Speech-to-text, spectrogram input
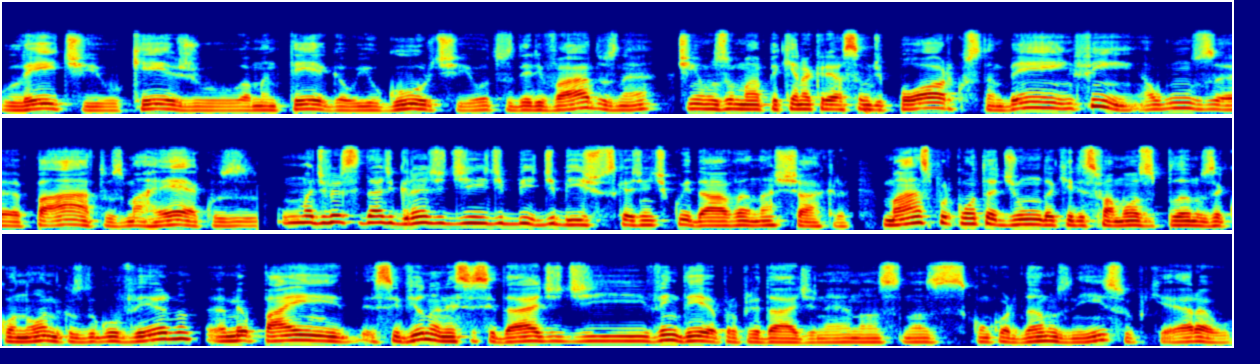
o leite, o queijo, a manteiga, o iogurte e outros derivados, né? Tínhamos uma pequena criação de porcos também, enfim, alguns uh, patos, marrecos, uma diversidade grande de, de, de, bichos que a gente cuidava na chácara. Mas por conta de um daqueles famosos planos econômicos do governo, eh, meu pai se viu na necessidade de vender a propriedade. Né? Nós, nós concordamos nisso, porque era o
